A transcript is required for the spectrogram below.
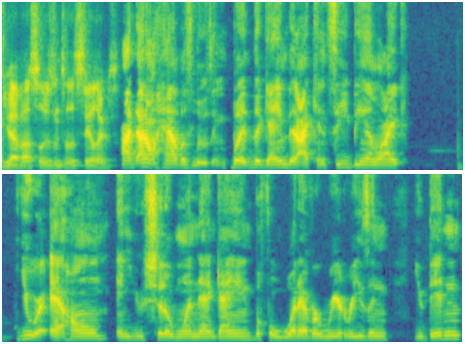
You have us losing to the Steelers. I, I don't have us losing, but the game that I can see being like you were at home and you should have won that game, but for whatever weird reason you didn't.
